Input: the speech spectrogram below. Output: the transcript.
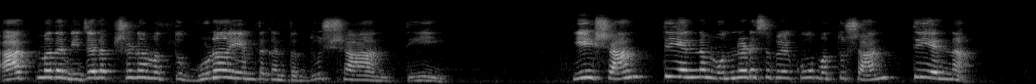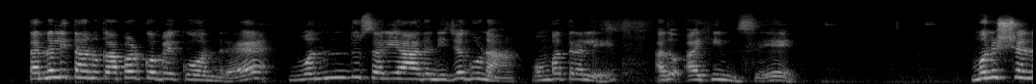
ಆತ್ಮದ ನಿಜ ಲಕ್ಷಣ ಮತ್ತು ಗುಣ ಎಂಬತಕ್ಕಂಥದ್ದು ಶಾಂತಿ. ಈ ಶಾಂತಿಯನ್ನ ಮುನ್ನಡೆಸಬೇಕು ಮತ್ತು ಶಾಂತಿಯನ್ನ ತನ್ನಲ್ಲಿ ತಾನು ಕಾಪಾಡ್ಕೋಬೇಕು ಅಂದ್ರೆ ಒಂದು ಸರಿಯಾದ ನಿಜ ಗುಣ ಒಂಬತ್ತರಲ್ಲಿ ಅದು ಅಹಿಂಸೆ. ಮನುಷ್ಯನ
